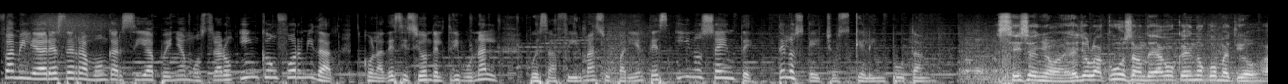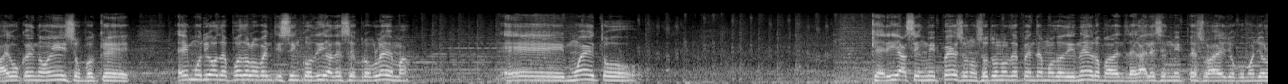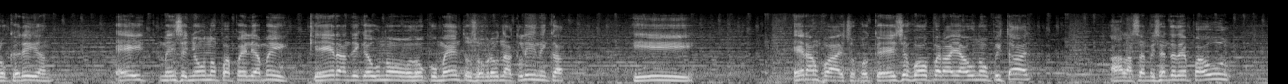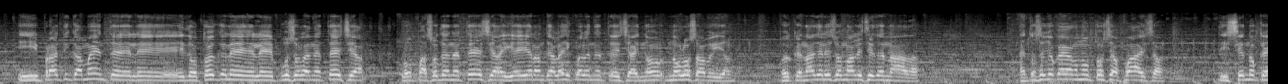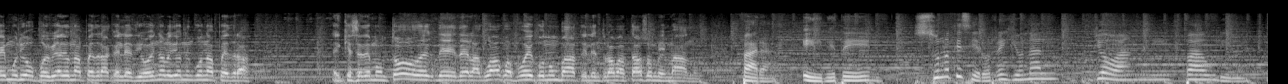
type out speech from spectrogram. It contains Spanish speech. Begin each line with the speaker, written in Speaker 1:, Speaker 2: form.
Speaker 1: Familiares de Ramón García Peña mostraron inconformidad con la decisión del tribunal, pues afirma su pariente es inocente de los hechos que le imputan.
Speaker 2: Sí, señor, ellos lo acusan de algo que él no cometió, algo que él no hizo, porque él murió después de los 25 días de ese problema. Eh, muerto, quería 100 mil pesos, nosotros no dependemos de dinero para entregarle 100 mil pesos a ellos como ellos lo querían. Él me enseñó unos papeles a mí que eran de que unos documentos sobre una clínica y eran falsos porque él se fue a operar a un hospital, a la San Vicente de Paúl, y prácticamente el doctor que le, puso la anestesia lo pasó de anestesia y ellos eran de alérgico a la anestesia y no, lo sabían, porque nadie le hizo análisis de nada. Entonces ellos caían una autopsia falsa diciendo que él murió por vía de una pedra que le dio, él no le dio ninguna pedra. El que se desmontó de, la guagua fue con un bate y le entró a batazo en mi mano.
Speaker 1: Para NTN, su noticiero regional, Joanny Paulino.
